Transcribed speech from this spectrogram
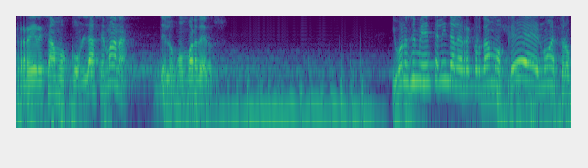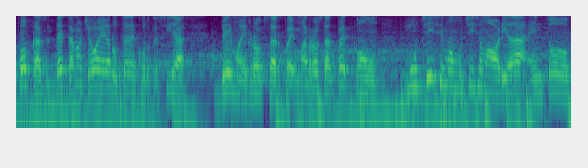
regresamos con la semana de los bombarderos. Y bueno, si mi gente linda, les recordamos que nuestro podcast de esta noche va a llegar a ustedes cortesía de My Rockstar Pet. My Rockstar Pet con muchísima, muchísima variedad en todos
